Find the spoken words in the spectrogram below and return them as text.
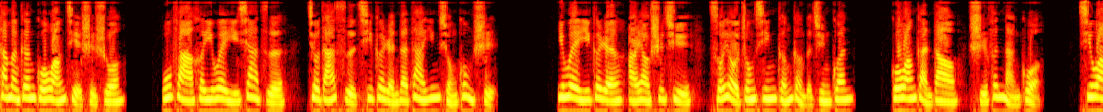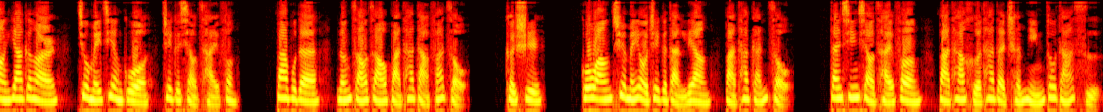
他们跟国王解释说，无法和一位一下子就打死七个人的大英雄共事，因为一个人而要失去所有忠心耿耿的军官。国王感到十分难过，希望压根儿就没见过这个小裁缝，巴不得能早早把他打发走。可是。国王却没有这个胆量把他赶走，担心小裁缝把他和他的臣民都打死，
